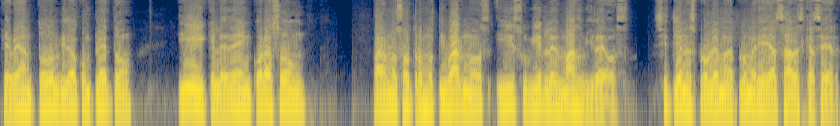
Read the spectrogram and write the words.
que vean todo el video completo y que le den corazón para nosotros motivarnos y subirles más videos. Si tienes problema de plomería ya sabes qué hacer.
